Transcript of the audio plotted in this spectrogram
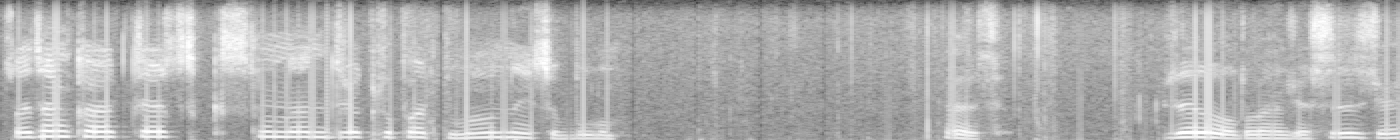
Zaten karakter kısmından direkt yapardım ama neyse bulun. Evet. Güzel oldu bence sizce.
